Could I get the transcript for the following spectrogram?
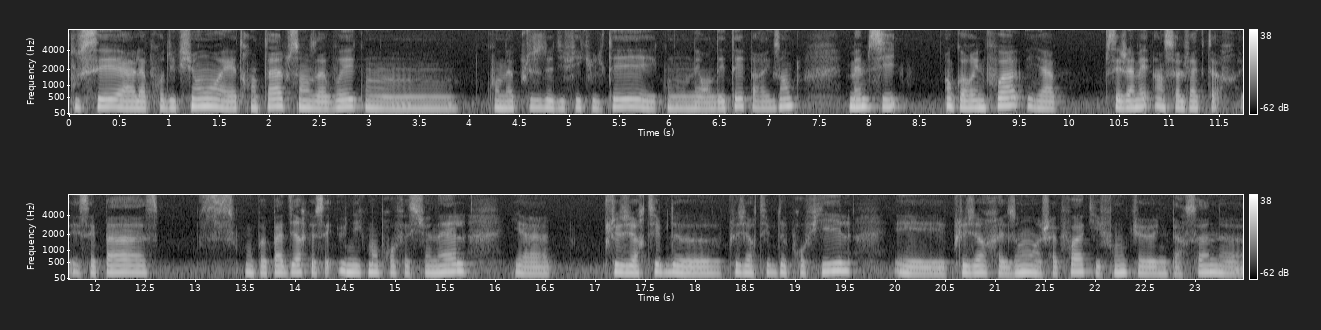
pousser à la production, à être rentable sans avouer qu'on a plus de difficultés et qu'on est endetté par exemple, même si, encore une fois, il c'est jamais un seul facteur. Et c'est pas on peut pas dire que c'est uniquement professionnel. Il y a plusieurs types de plusieurs types de profils et plusieurs raisons à chaque fois qui font qu'une personne euh,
